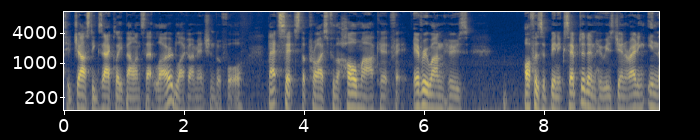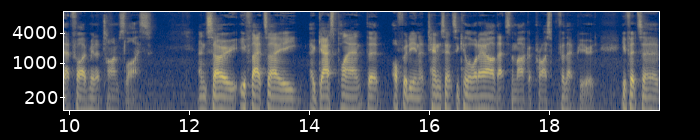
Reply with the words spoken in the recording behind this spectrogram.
to just exactly balance that load like I mentioned before that sets the price for the whole market for everyone who's offers have been accepted and who is generating in that five minute time slice. And so if that's a, a gas plant that offered in at 10 cents a kilowatt hour, that's the market price for that period. If it's a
